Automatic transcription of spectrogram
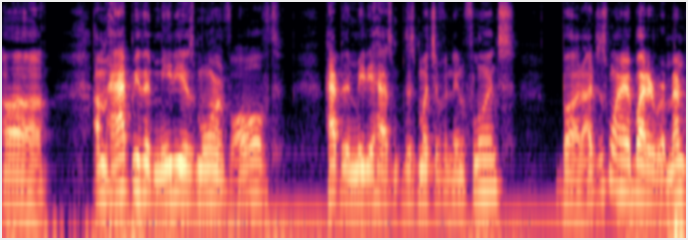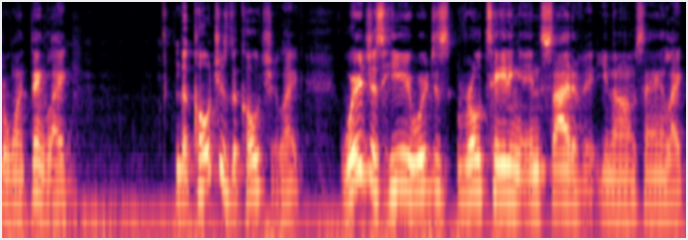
uh, I'm happy that media is more involved. Happy that media has this much of an influence. But I just want everybody to remember one thing, like, the culture is the culture. Like, we're just here. We're just rotating inside of it. You know what I'm saying? Like,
